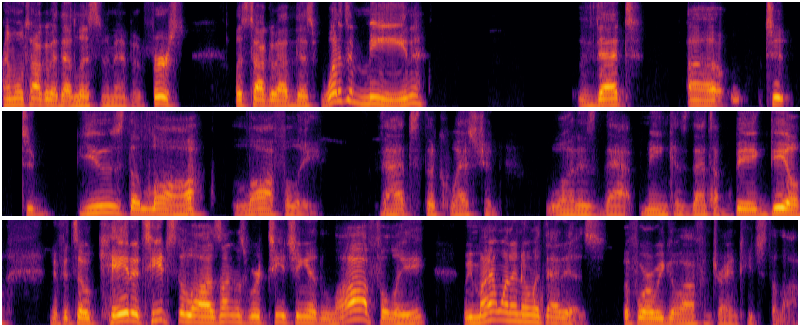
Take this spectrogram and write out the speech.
And we'll talk about that list in a minute. But first, let's talk about this. What does it mean that uh, to to use the law lawfully? That's the question. What does that mean? Because that's a big deal. And if it's okay to teach the law as long as we're teaching it lawfully, we might want to know what that is before we go off and try and teach the law.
